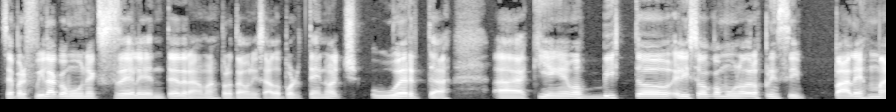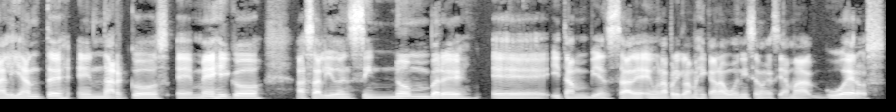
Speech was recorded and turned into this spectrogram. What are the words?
Se perfila como un excelente drama protagonizado por Tenoch Huerta, a quien hemos visto, él hizo como uno de los principales maleantes en Narcos en México, ha salido en Sin Nombre eh, y también sale en una película mexicana buenísima que se llama Güeros.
